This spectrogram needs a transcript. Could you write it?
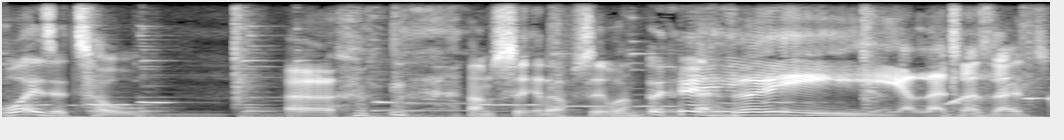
What is a tool? Uh, I'm sitting opposite one. hey, let's, let's, let's.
